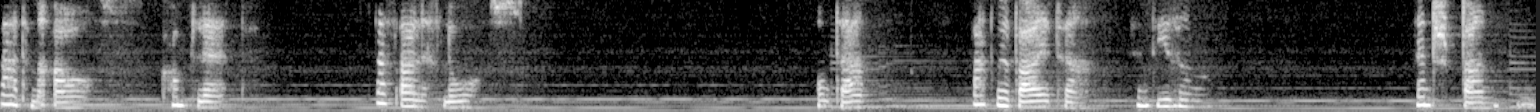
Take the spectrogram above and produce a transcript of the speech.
Atme aus komplett. Lass alles los. Und dann atme weiter in diesem entspannten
